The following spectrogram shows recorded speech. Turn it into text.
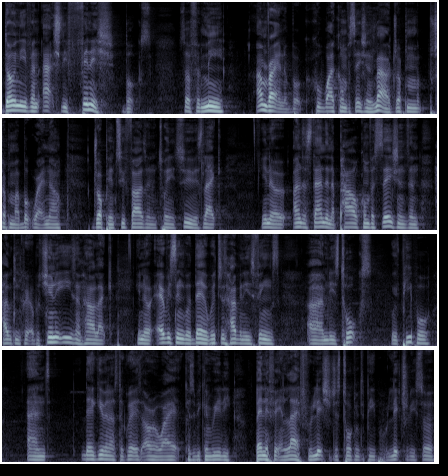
don't even actually finish books. So for me, I'm writing a book called Why Conversations Matter, dropping dropping my book right now, dropping 2022. It's like, you know, understanding the power of conversations and how we can create opportunities and how like, you know, every single day we're just having these things, um, these talks with people and they're giving us the greatest ROI because we can really benefit in life through literally just talking to people, literally. So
